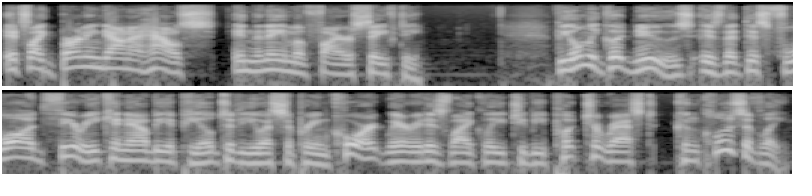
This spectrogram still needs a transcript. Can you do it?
It's like burning down a house in the name of fire safety. The only good news is that this flawed theory can now be appealed to the U.S. Supreme Court, where it is likely to be put to rest conclusively.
